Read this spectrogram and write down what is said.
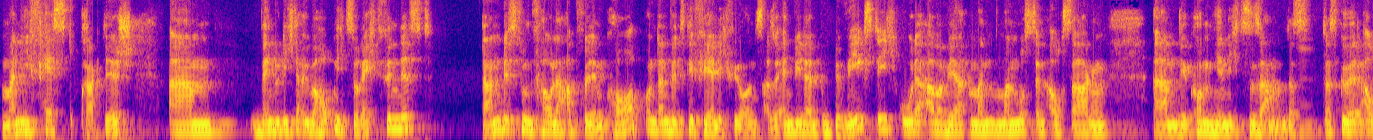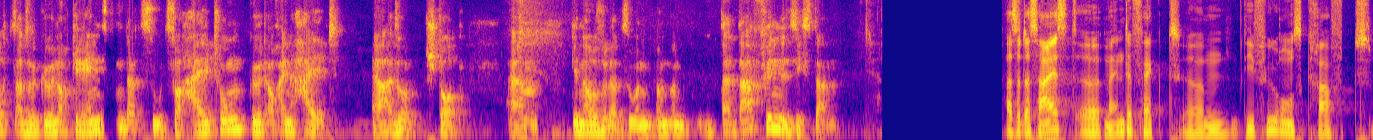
Manifest praktisch. Ähm, wenn du dich da überhaupt nicht zurechtfindest, dann bist du ein fauler Apfel im Korb und dann wird es gefährlich für uns. Also entweder du bewegst dich oder aber wir, man, man muss dann auch sagen, ähm, wir kommen hier nicht zusammen. Das, das gehört auch, also gehören auch Grenzen dazu. Zur Haltung gehört auch ein Halt. Ja, also Stopp. Ähm, genauso dazu. Und, und, und da, da, findet sich dann. Also das heißt äh, im Endeffekt, ähm, die Führungskraft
